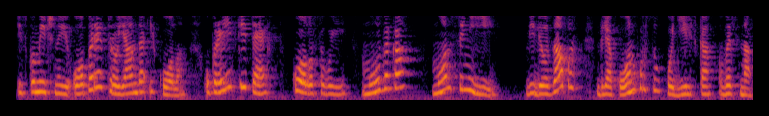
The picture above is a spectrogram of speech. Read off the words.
із комічної опери Троянда і кола. Український текст Колосової. Музика Монсеньї. Відеозапис для конкурсу Подільська весна.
